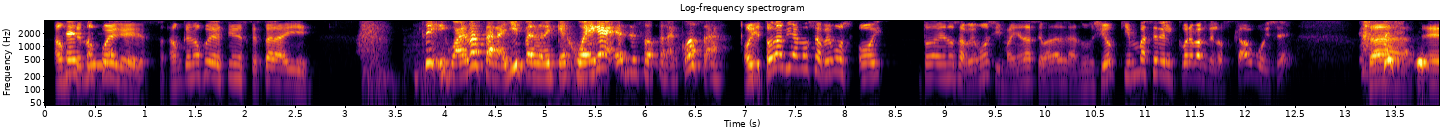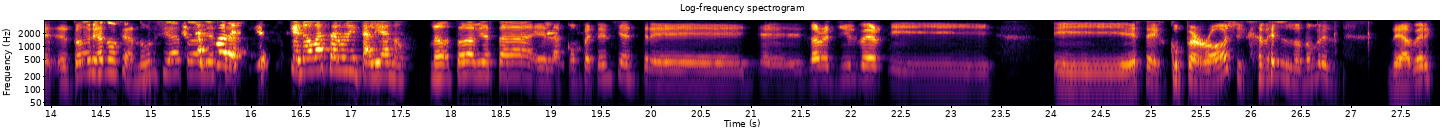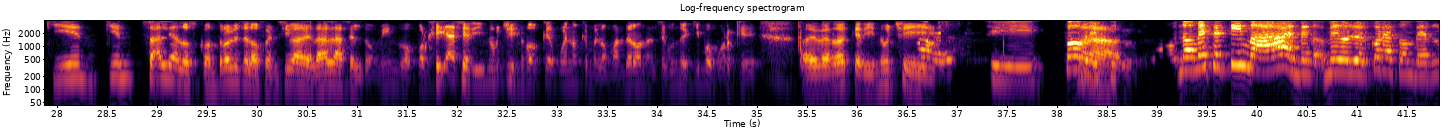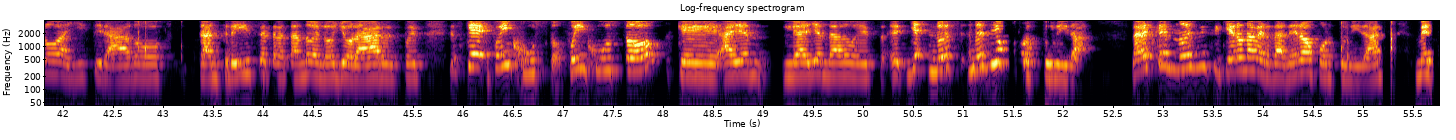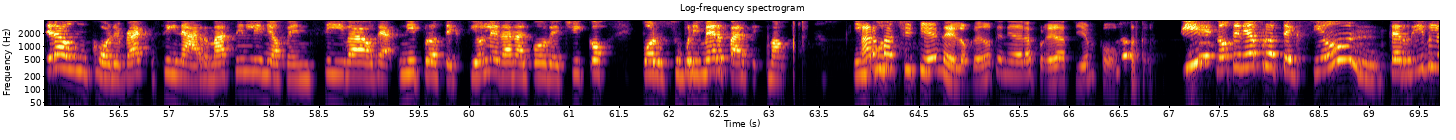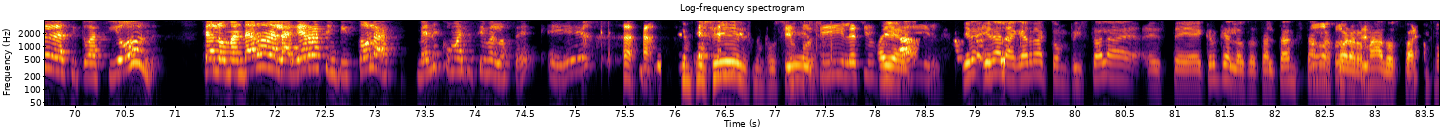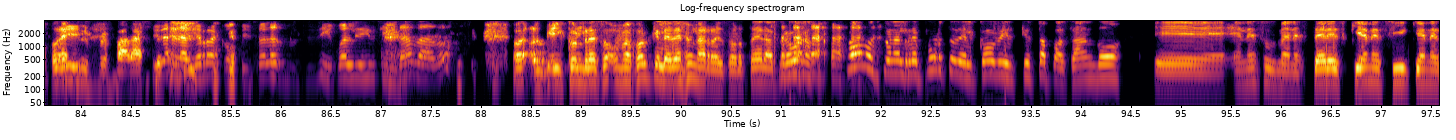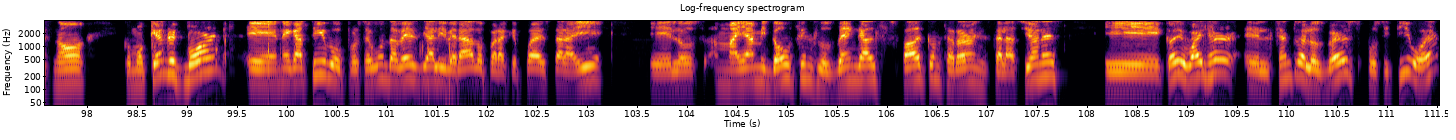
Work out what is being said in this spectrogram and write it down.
Aunque no juegues, aunque no juegues tienes que estar ahí. Sí, igual va a estar allí, pero de que juegue, esa es otra cosa. Oye, todavía no sabemos hoy todavía no sabemos y mañana se va a dar el anuncio. ¿Quién va a ser el coreback de los Cowboys? Eh? O sea, eh, eh, todavía no se anuncia, todavía está... que no va a ser un italiano. No, todavía está en la competencia entre eh, Garrett Gilbert y, y este Cooper Rush, a ver los nombres de a ver quién, quién sale a los controles de la ofensiva de Dallas el domingo, porque ya se Dinucci, no, qué bueno que me lo mandaron al segundo equipo, porque de verdad que Dinucci... Sí. Pobrecito. No, me sentí mal, me, me, dolió el corazón verlo allí tirado, tan triste, tratando de no llorar después. Es que fue injusto, fue injusto que hayan, le hayan dado eso. Eh, ya, no, es, no es de oportunidad. La vez que no es ni siquiera una verdadera oportunidad meter a un quarterback sin armas, sin línea ofensiva, o sea, ni protección le dan al pobre chico por su primer partido. Armas sí tiene, lo que no tenía era, era tiempo. Sí, no tenía protección. Terrible la situación. O sea, lo mandaron a la guerra sin pistolas. ¿Ven cómo ese sí me lo sé? ¿Eh? Sin fusil, sin fusil. Sin fusil, es sin fusil. Ir, a, la guerra con pistola, este, creo que los asaltantes están no, mejor armados para poder sí. prepararse. Ir a la guerra con pistolas es igual de ir sin nada, ¿no? Y con mejor que le den una resortera. Pero bueno, vamos con el reporte del COVID. ¿Qué está pasando? Eh, en esos menesteres, quiénes sí, quiénes no. Como Kendrick Bourne, eh, negativo por segunda vez, ya liberado para que pueda estar ahí. Eh, los Miami Dolphins, los Bengals, Falcons cerraron instalaciones. Y Cody Whitehair, el centro de los Bears, positivo, ¿eh?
